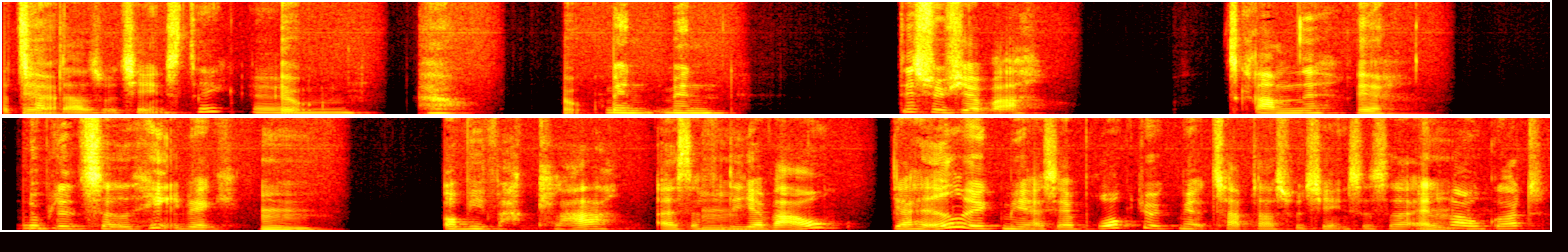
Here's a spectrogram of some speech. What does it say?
Og tabt ja. arbejdsfortjeneste, ikke? Øhm, jo. Jo. Men, men det synes jeg var skræmmende. Ja. Nu blev det taget helt væk. Mm. Og vi var klar. Altså, fordi mm. jeg var jo, jeg havde jo ikke mere, altså jeg brugte jo ikke mere tabt arbejdsfortjeneste, så alt mm. var jo godt.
